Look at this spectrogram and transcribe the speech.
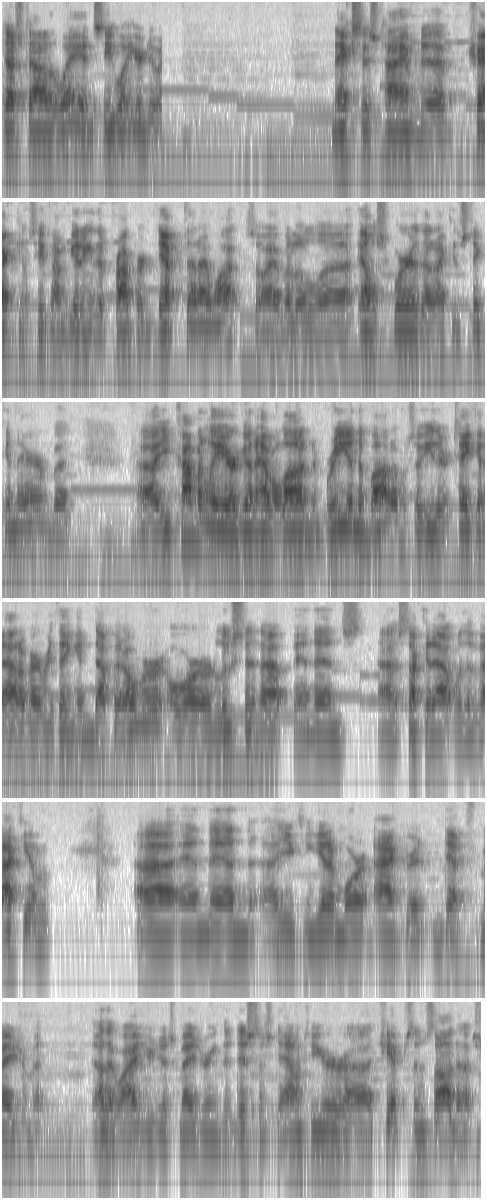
dust out of the way and see what you're doing. Next is time to check and see if I'm getting the proper depth that I want. So I have a little uh, L square that I can stick in there, but uh, you commonly are going to have a lot of debris in the bottom, so either take it out of everything and dump it over, or loosen it up and then uh, suck it out with a vacuum, uh, and then uh, you can get a more accurate depth measurement. Otherwise, you're just measuring the distance down to your uh, chips and sawdust.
